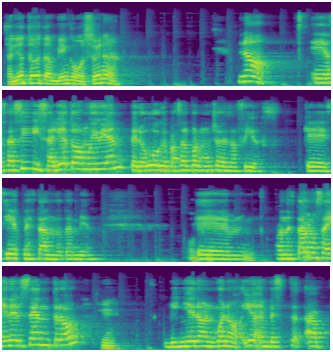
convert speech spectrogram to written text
¿Salió todo tan bien como suena? No, eh, o sea, sí, salió todo muy bien, pero hubo que pasar por muchos desafíos, que siguen estando también. Eh, cuando estábamos ahí en el centro, vinieron, bueno, a,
